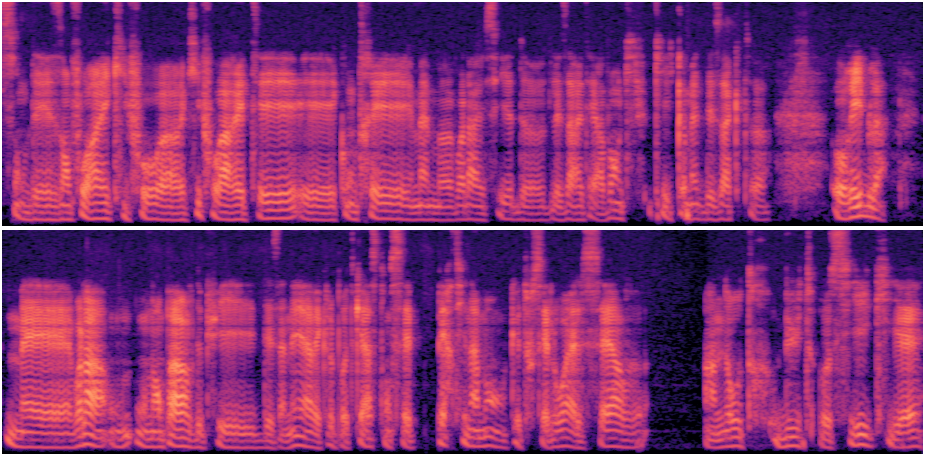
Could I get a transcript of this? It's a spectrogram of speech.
sont des enfoirés qu'il faut, euh, qu'il faut arrêter et contrer, et même euh, voilà, essayer de, les arrêter avant qu'ils commettent des actes euh, horribles. Mais voilà, on, en parle depuis des années avec le podcast. On sait pertinemment que toutes ces lois, elles servent un autre but aussi qui est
